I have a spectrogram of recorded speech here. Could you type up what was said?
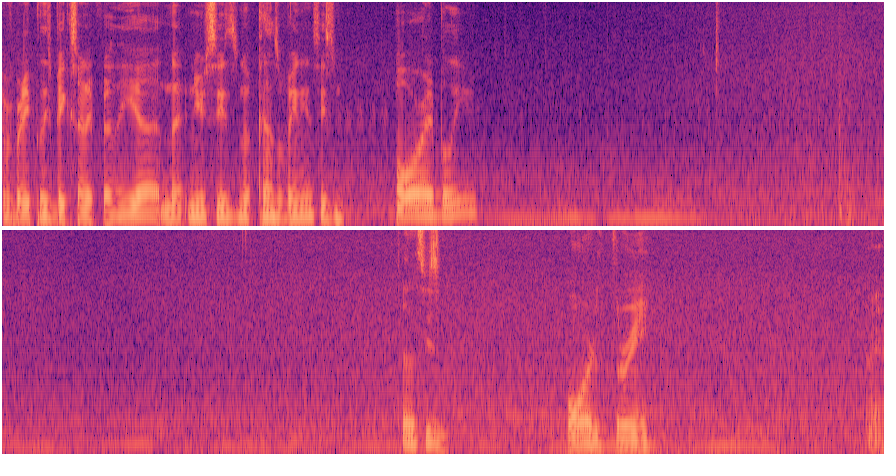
Everybody, please be excited for the uh, new season of Castlevania, season four, I believe. So season four to three. Right.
